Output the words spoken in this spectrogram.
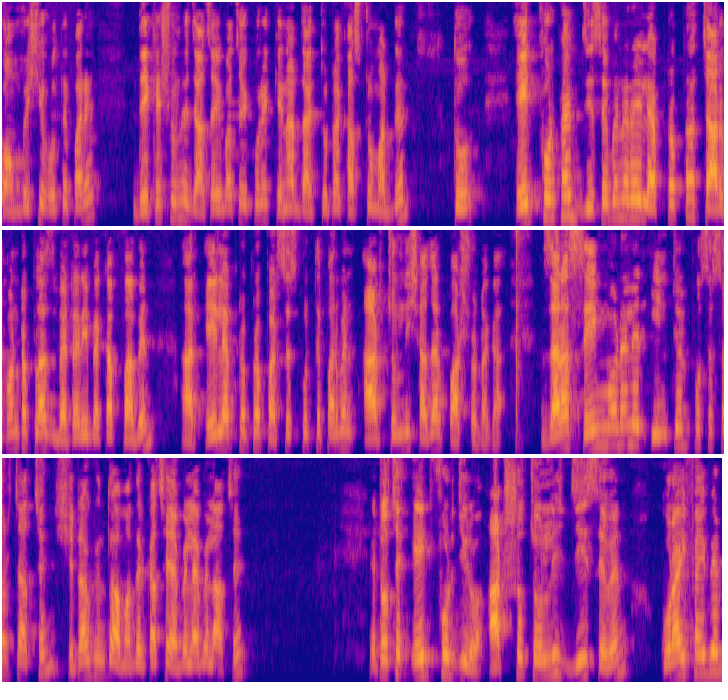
কম বেশি হতে পারে। দেখে শুনে যাচাই বাছাই করে কেনার দায়িত্বটা কাস্টমারদের তো এইট ফোর ফাইভ জি সেভেনের এই ল্যাপটপটা চার ঘণ্টা প্লাস ব্যাটারি ব্যাকআপ পাবেন। আর এই ল্যাপটপটা পারচেস করতে পারবেন আটচল্লিশ হাজার পাঁচশো টাকা। যারা সেম মডেলের ইন্টেল প্রসেসর চাচ্ছেন, সেটাও কিন্তু আমাদের কাছে অ্যাভেলেবেল আছে। এটা হচ্ছে এইট ফোর জিরো, আটশো চল্লিশ জি সেভেন। কোরাই ফাইভের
